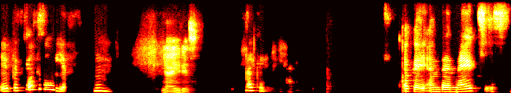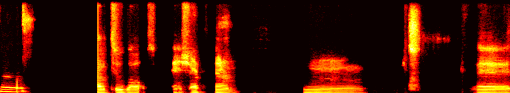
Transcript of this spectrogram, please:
if it's possible, yes. Yeah, it is. Okay. Okay, and the next is hmm, have two goals in short term. Mm, uh,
